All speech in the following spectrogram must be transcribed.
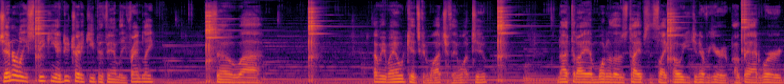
generally speaking, I do try to keep it family friendly. So, uh, that way my own kids can watch if they want to. Not that I am one of those types that's like, oh, you can never hear a bad word.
